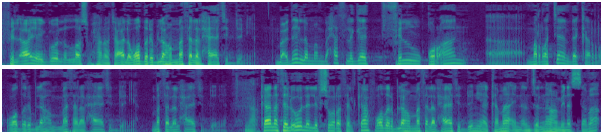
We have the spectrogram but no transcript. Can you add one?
في الآية يقول الله سبحانه وتعالى واضرب لهم مثل الحياة الدنيا بعدين لما بحثت لقيت في القرآن آه، مرتين ذكر واضرب لهم مثل الحياة الدنيا مثل الحياة الدنيا نعم. كانت الأولى اللي في سورة الكهف واضرب لهم مثل الحياة الدنيا كماء أنزلناه من السماء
